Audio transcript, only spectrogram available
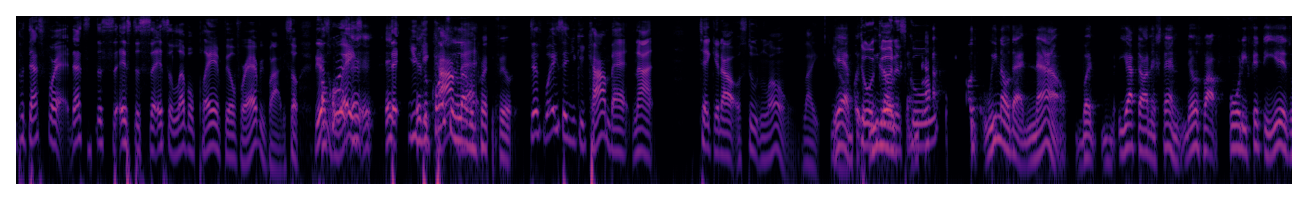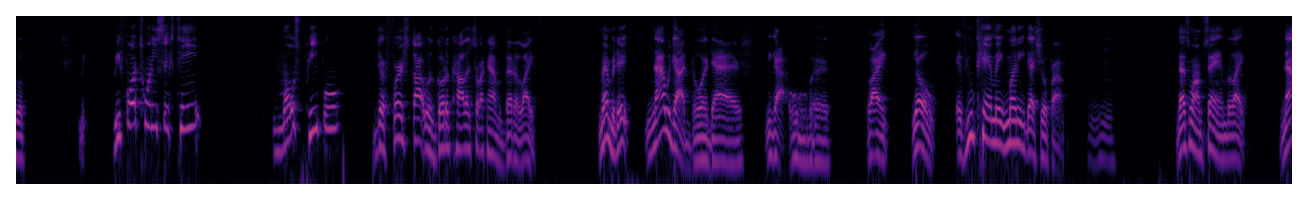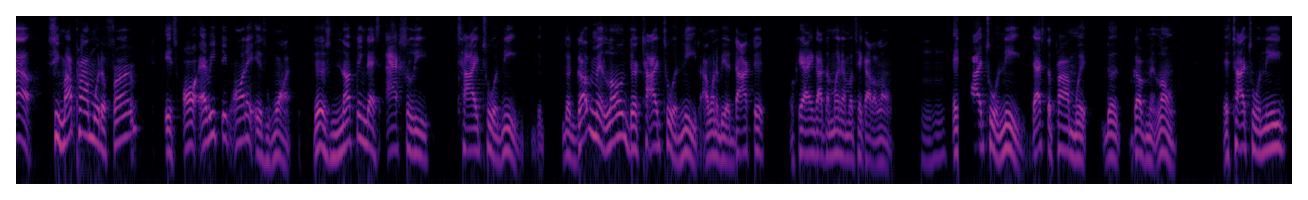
But that's for that's the it's the it's a level playing field for everybody. So there's course, ways it, it, that you can of course a level combat. playing field. There's ways that you can combat not taking out a student loan, like you Yeah, know, but doing good in school. now- We know that now, but you have to understand there was about 40, 50 years with before 2016, most people their first thought was go to college so I can have a better life. Remember, they now we got DoorDash, you got Uber. Like, yo, if you can't make money, that's your problem. hmm That's what I'm saying. But like now, see, my problem with Affirm is all everything on it is want. There's nothing that's actually tied to a need. The, the government loan, they're tied to a need. I want to be a doctor. Okay, I ain't got the money. I'm gonna take out a loan. hmm It's tied to a need. That's the problem with the government loan. It's tied to a need.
